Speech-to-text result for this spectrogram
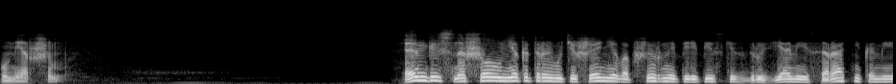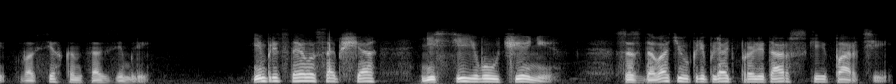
умершим. Энгельс нашел некоторое утешение в обширной переписке с друзьями и соратниками во всех концах земли. Им предстояло сообща нести его учение, создавать и укреплять пролетарские партии.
